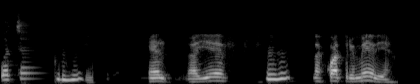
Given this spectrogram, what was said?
what's up? Mm. El, ahí es Ujú, las cuatro y media.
